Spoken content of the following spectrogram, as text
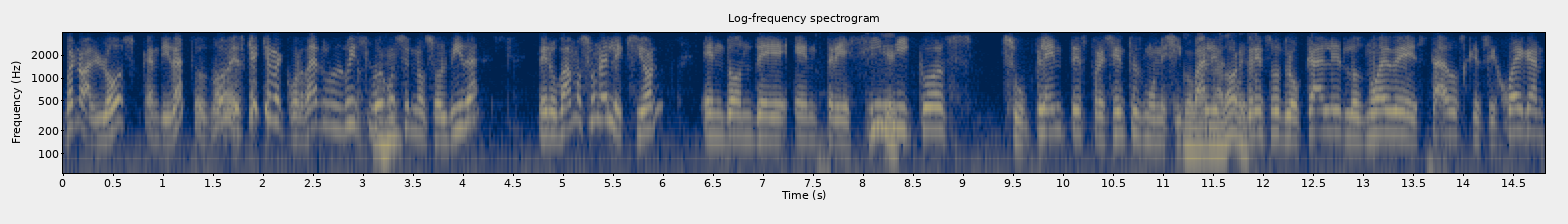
bueno, a los candidatos, ¿no? Es que hay que recordarlo, Luis, luego se nos olvida, pero vamos a una elección en donde entre síndicos, sí. suplentes, presidentes municipales, congresos locales, los nueve estados que se juegan,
